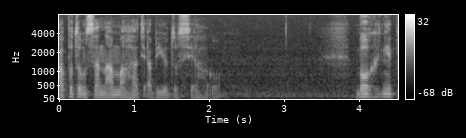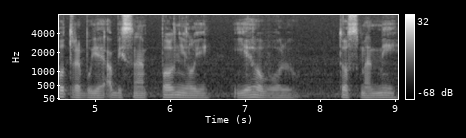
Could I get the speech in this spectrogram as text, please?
a potom sa namáhať, aby ju dosiahol. Boh nepotrebuje, aby sme plnili Jeho vôľu. To sme my,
